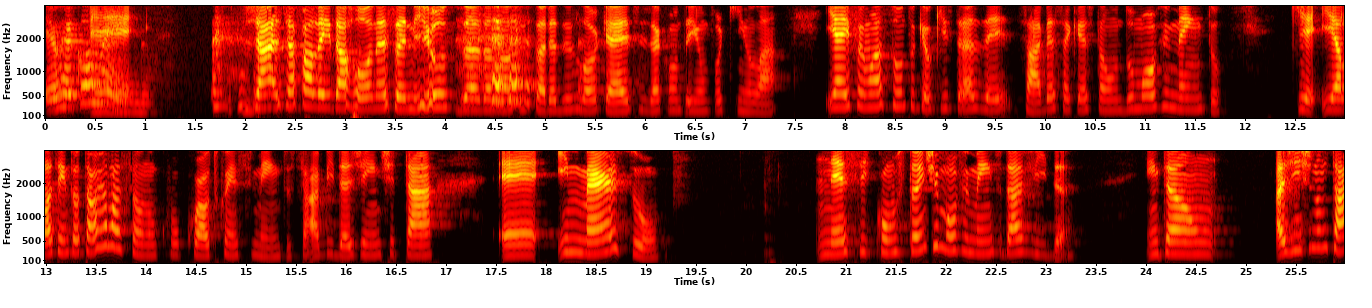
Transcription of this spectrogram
Eu recomendo. É, já, já falei da Rô nessa news, da, da nossa história do Slowcast, já contei um pouquinho lá. E aí foi um assunto que eu quis trazer, sabe? Essa questão do movimento. Que, e ela tem total relação com, com o autoconhecimento, sabe? Da gente estar tá, é, imerso nesse constante movimento da vida. Então, a gente não tá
